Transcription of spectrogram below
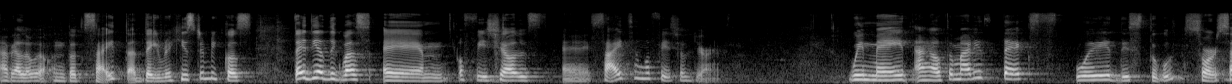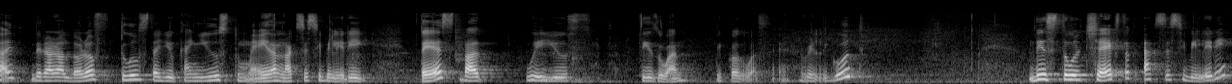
available on that site that they registered because the idea was um, official uh, sites and official journals. We made an automatic text with this tool, SortSite. There are a lot of tools that you can use to make an accessibility test, but we used this one because it was uh, really good. This tool checks the accessibility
